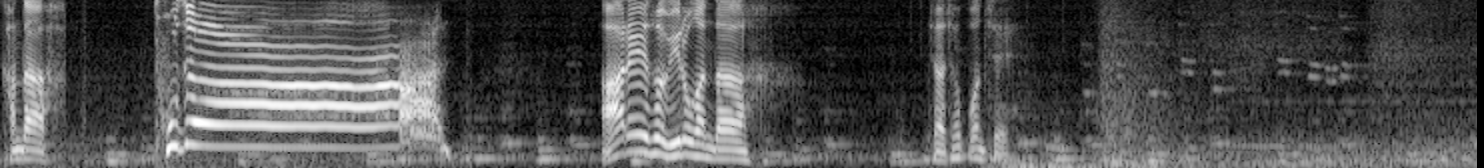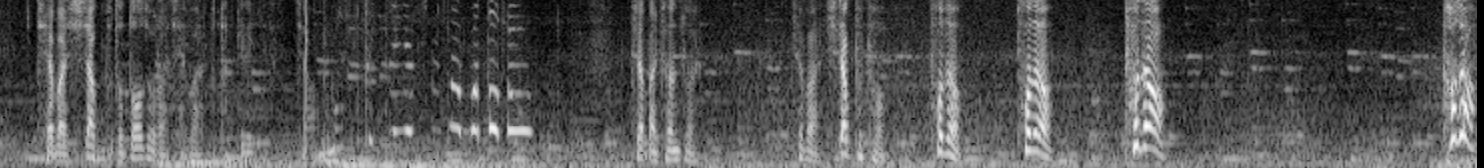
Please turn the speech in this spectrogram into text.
간다. 도전! 아래에서 위로 간다. 자, 첫 번째. 제발 시작부터 떠줘라. 제발 부탁드리겠습니다. 한번 부탁드리겠습니다. 한번 떠줘. 제발 전설. 제발 시작부터 터져. 터져. 터져. 터져.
